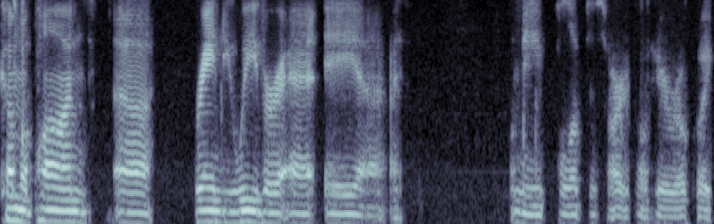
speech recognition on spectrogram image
come upon uh, Randy Weaver at a. Uh, let me pull up this article here real quick.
